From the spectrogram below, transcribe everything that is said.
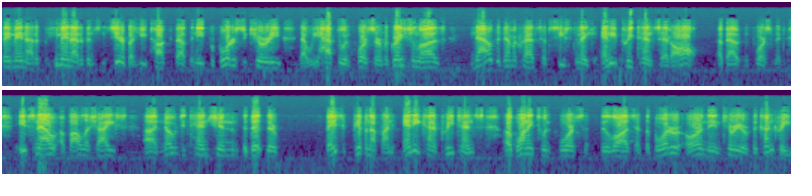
they may not have, he may not have been sincere, but he talked about the need for border security, that we have to enforce our immigration laws. Now the Democrats have ceased to make any pretense at all about enforcement. It's now abolish ICE, uh, no detention. They're basically given up on any kind of pretense of wanting to enforce the laws at the border or in the interior of the country.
